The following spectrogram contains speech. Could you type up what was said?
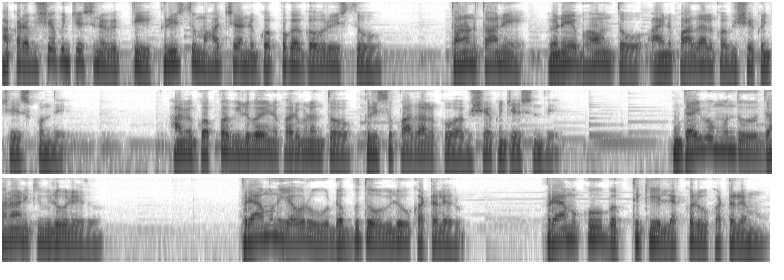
అక్కడ అభిషేకం చేసిన వ్యక్తి క్రీస్తు మహత్యాన్ని గొప్పగా గౌరవిస్తూ తనను తానే వినయభావంతో ఆయన పాదాలకు అభిషేకం చేసుకుంది. ఆమె గొప్ప విలువైన పరిమళంతో క్రీస్తు పాదాలకు అభిషేకం చేసింది. దైవం ముందు ధనానికి విలువ లేదు. ప్రేమను ఎవరు డబ్బుతో విలువ కట్టలేరు. ప్రేమకు భక్తికి లెక్కలు కట్టలేము.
